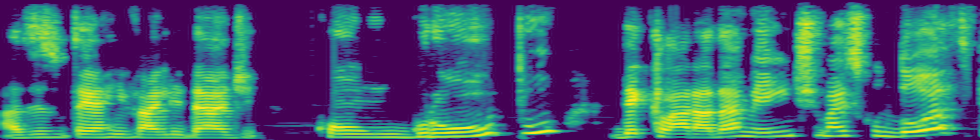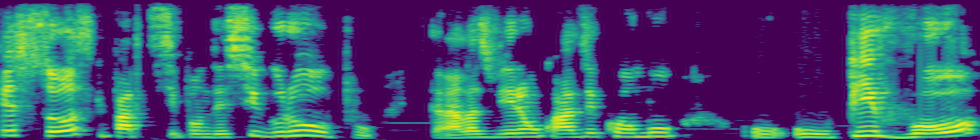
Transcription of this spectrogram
Às vezes não tem a rivalidade com um grupo declaradamente, mas com duas pessoas que participam desse grupo. Então elas viram quase como o, o pivô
